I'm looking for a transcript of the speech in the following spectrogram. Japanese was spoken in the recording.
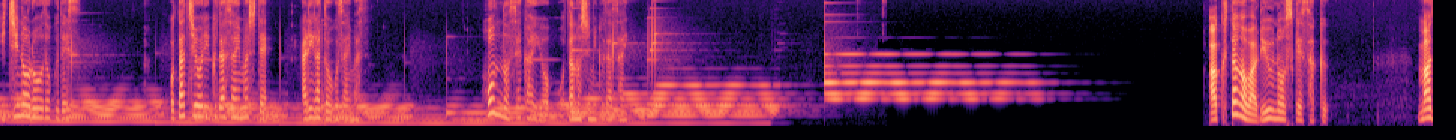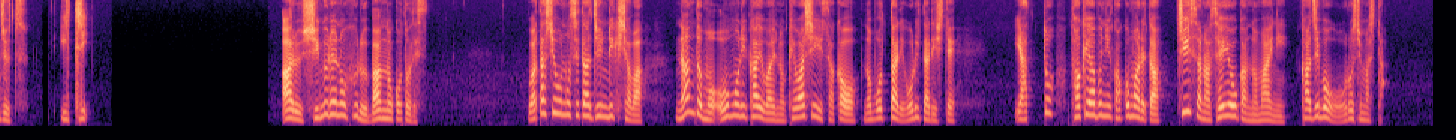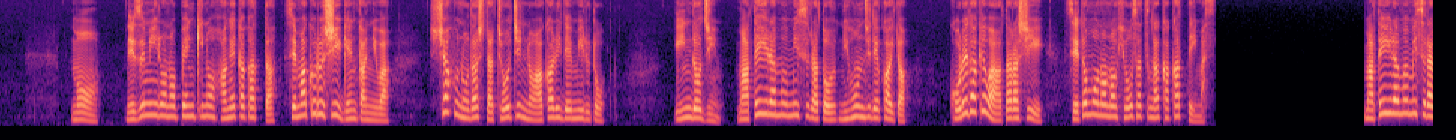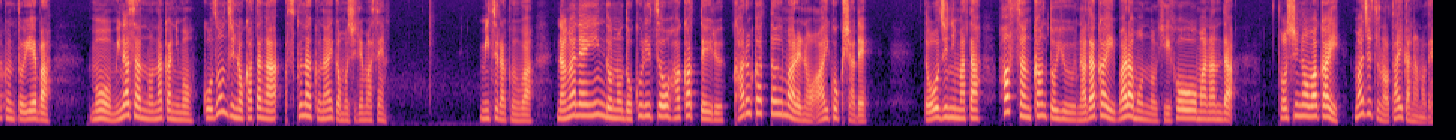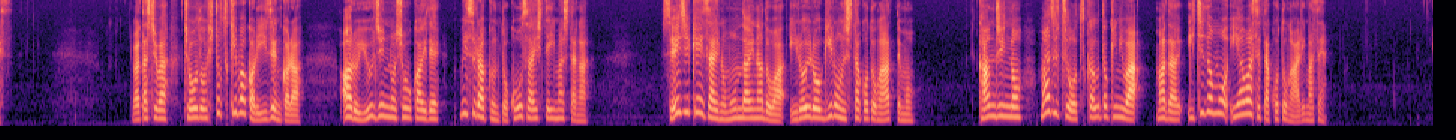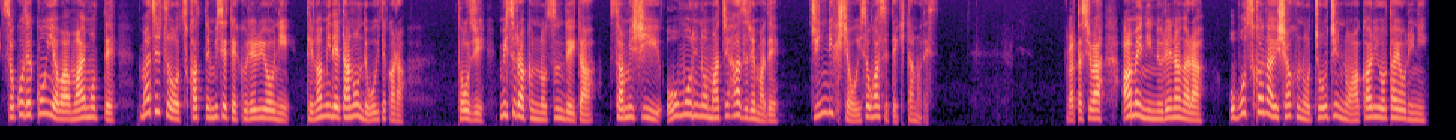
一の朗読です。お立ち寄りくださいましてありがとうございます。本の世界をお楽しみください。芥川龍之介作。魔術。1あるしぐれの降る晩のことです。私を乗せた人力車は何度も大森界隈の険しい坂を登ったり降りたりしてやっと竹やぶに囲まれた小さな西洋館の前に舵棒を下ろしましたもうネズミ色のペンキの剥げかかった狭苦しい玄関にはシャフの出した提灯の明かりで見るとインド人マテイラム・ミスラと日本字で書いたこれだけは新しい瀬戸物の表札がかかっています。マテイラム・ミスラ君といえばもう皆さんの中にもご存知の方が少なくないかもしれません。ミスラ君は長年インドの独立を図っているカルカッタ生まれの愛国者で同時にまたハッサン・カンという名高いバラモンの秘宝を学んだ年の若い魔術の大家なのです。私はちょうど一月ばかり以前からある友人の紹介でミスラ君と交際していましたが政治経済の問題などはいろいろ議論したことがあっても肝心の魔術を使う時にはまだ一度も居合わせたことがありません。そこで今夜は前もって魔術を使って見せてくれるように手紙で頼んでおいてから当時ミスラ君の住んでいた寂しい大森の町外れまで人力車を急がせてきたのです。私は雨に濡れながらおぼつかない車夫の提灯の明かりを頼りに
